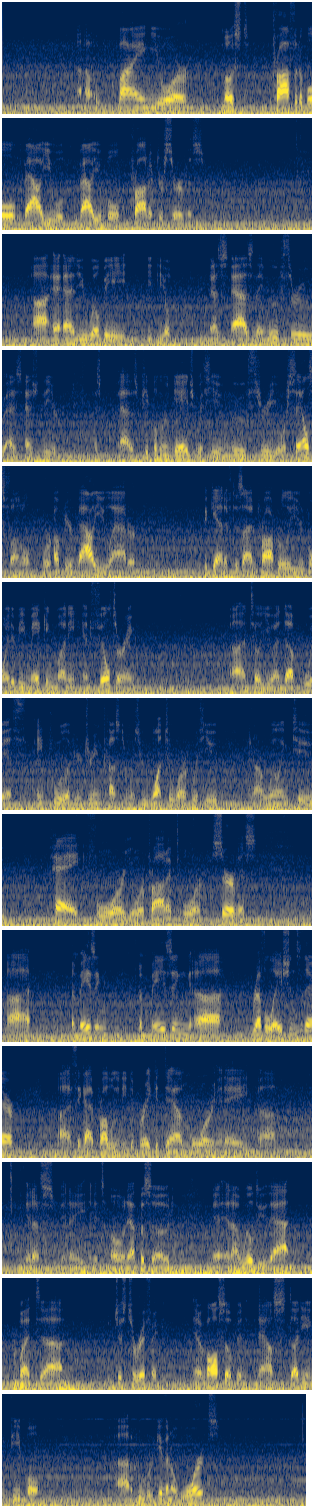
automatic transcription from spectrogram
uh, buying your most profitable, valuable, valuable product or service. Uh, and, and, you will be, you'll, as as they move through, as as the as, as people who engage with you move through your sales funnel or up your value ladder, again, if designed properly, you're going to be making money and filtering uh, until you end up with a pool of your dream customers who want to work with you and are willing to pay for your product or service. Uh, amazing, amazing uh, revelations there. I think I probably need to break it down more in a um, in a in a in its own episode, and, and I will do that. But uh, just terrific. And I've also been now studying people uh, who were given awards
